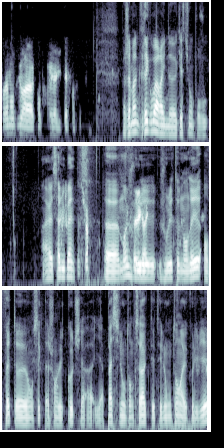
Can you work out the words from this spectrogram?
vraiment dure à contrôler la vitesse. En fait. Benjamin Grégoire a une question pour vous. Salut Ben. Euh, moi, je voulais, je voulais, te demander, en fait, on sait que tu as changé de coach il n'y a, pas si longtemps que ça, que tu étais longtemps avec Olivier.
